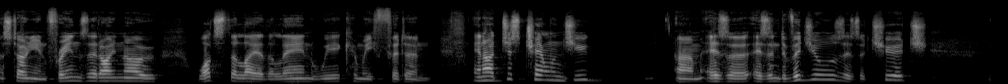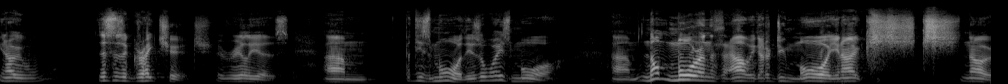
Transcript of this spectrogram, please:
Estonian friends that I know. What's the lay of the land? Where can we fit in? And I just challenge you um, as, a, as individuals, as a church, you know, this is a great church. It really is. Um, but there's more. There's always more. Um, not more in the oh, we've got to do more, you know. No.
